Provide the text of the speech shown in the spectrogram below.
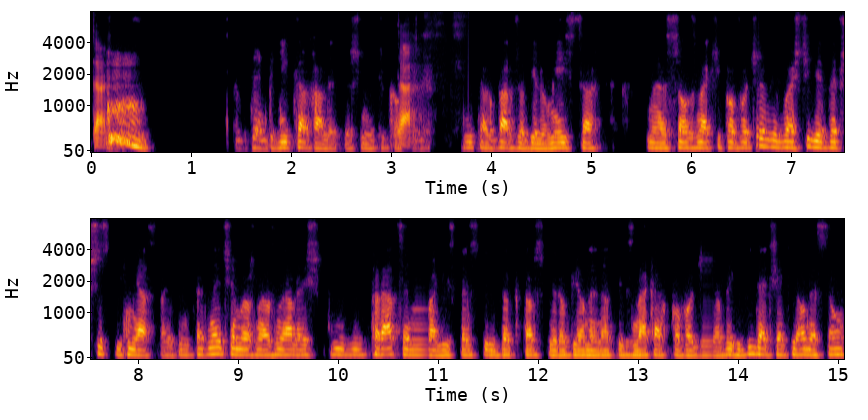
tak. w Dębnikach, ale też nie tylko tak. w Dębnikach, w bardzo wielu miejscach e, są znaki powodziowe, właściwie we wszystkich miastach. W internecie można znaleźć prace magisterskie i doktorskie robione na tych znakach powodziowych. Widać, jakie one są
